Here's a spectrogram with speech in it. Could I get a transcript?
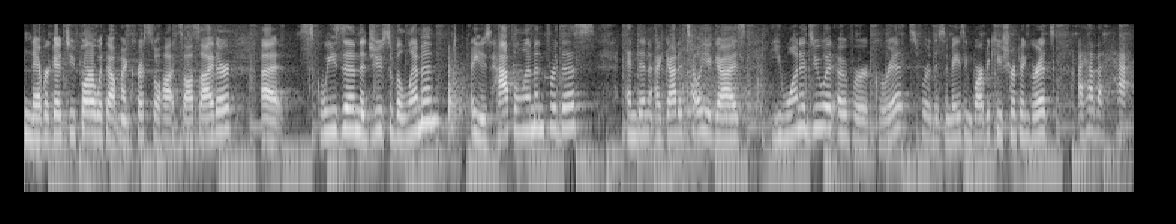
Never go too far without my crystal hot sauce either. Uh, squeeze in the juice of a lemon. I use half a lemon for this. And then I gotta tell you guys, you wanna do it over grits for this amazing barbecue shrimp and grits. I have a hack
